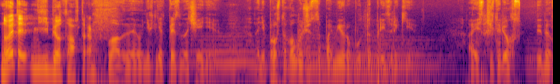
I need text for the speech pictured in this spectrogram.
Но это не ебет автора. Главное, у них нет предназначения. Они просто волочатся по миру, будто призраки. А из четырех видов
